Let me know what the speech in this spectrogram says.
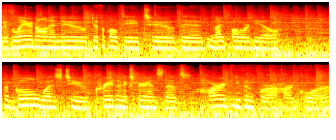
We've layered on a new difficulty to the Nightfall ordeal. The goal was to create an experience that's hard even for a hardcore.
